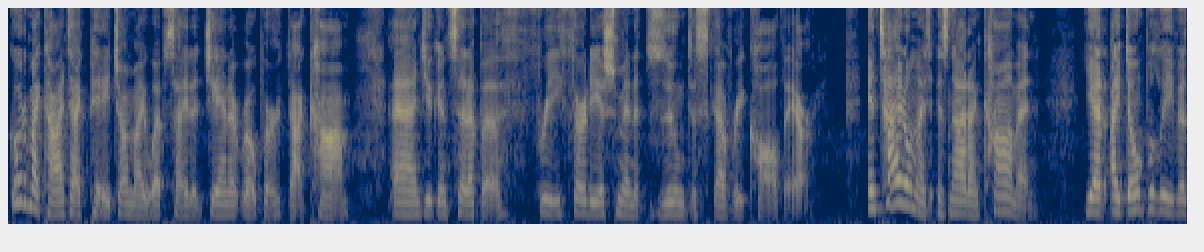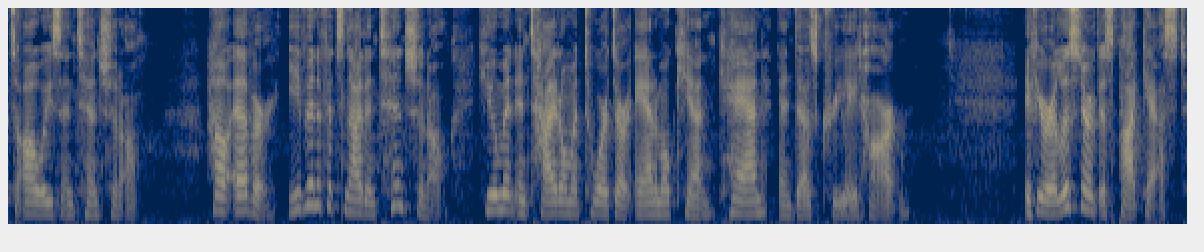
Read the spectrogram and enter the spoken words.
go to my contact page on my website at janetroper.com and you can set up a free 30 ish minute Zoom discovery call there. Entitlement is not uncommon, yet I don't believe it's always intentional. However, even if it's not intentional, human entitlement towards our animal kin can and does create harm. If you're a listener of this podcast,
